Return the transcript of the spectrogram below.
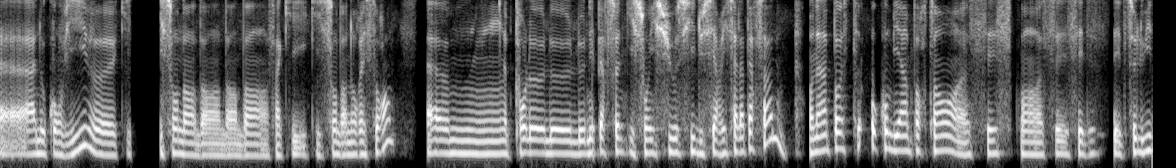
à nos convives qui sont dans, enfin, qui, sont dans nos restaurants. Euh, pour le, les personnes qui sont issues aussi du service à la personne. On a un poste ô combien important, euh, c'est ce c'est, celui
